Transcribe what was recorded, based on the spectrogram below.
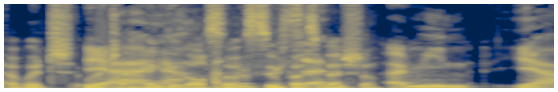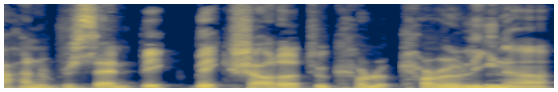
uh, which which yeah, I think yeah, is also 100%. super special. I mean, yeah, hundred percent. Big big shout out to Car- Carolina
